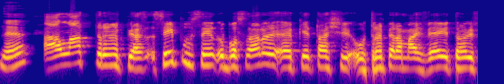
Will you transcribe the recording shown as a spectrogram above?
né? a la Trump, 100%. O Bolsonaro é porque tá, o Trump era mais velho, então ele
